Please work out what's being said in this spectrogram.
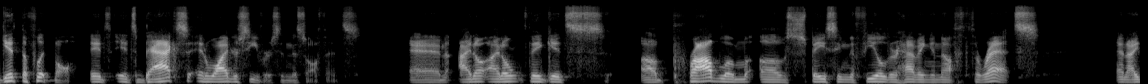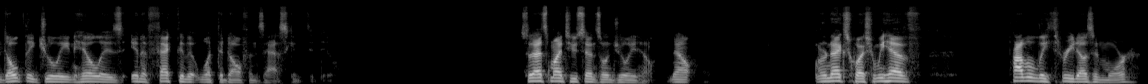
get the football. It's it's backs and wide receivers in this offense. And I don't I don't think it's a problem of spacing the field or having enough threats. And I don't think Julian Hill is ineffective at what the Dolphins ask him to do. So that's my two cents on Julian Hill. Now, our next question we have probably three dozen more,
